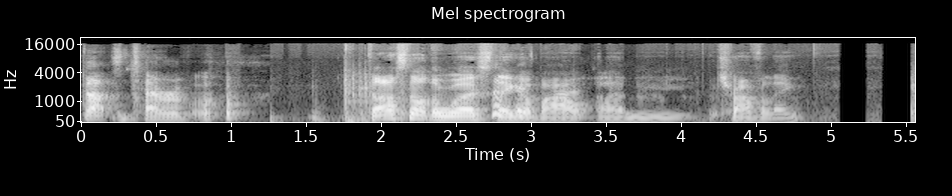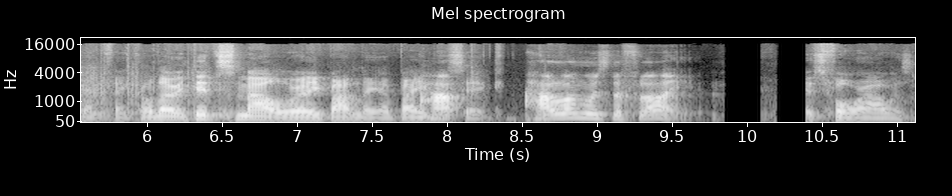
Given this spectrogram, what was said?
that's terrible. That's not the worst thing about um traveling. I don't think. Although it did smell really badly, a baby How- sick. How long was the flight? It's four hours.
